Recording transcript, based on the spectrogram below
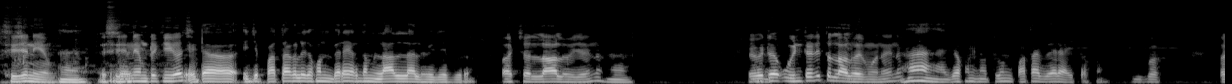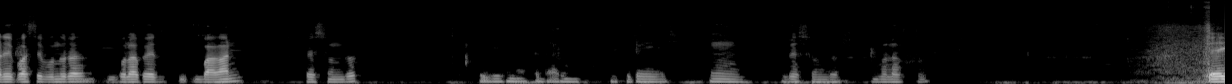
সিজেনিয়াম? হ্যাঁ। এই সিজেনিয়ামটা কি গাছ? এটা এই যে পাতাগুলো যখন বেরোয় একদম লাল লাল হয়ে যায় পুরো। আচ্ছা লাল হয়ে যায় না? হ্যাঁ। এটা উইন্টারই তো লাল হয় মনে হয় না? হ্যাঁ হ্যাঁ যখন নতুন পাতা বেরায় তখন। বাহ। আর এই পাশে বন্ধুরা গোলাপের বাগান বেশ সুন্দর। এই যে এখানে একটা দারুণ ফুটে গেছে। হুম বেশ সুন্দর গোলাপ ফুল। এই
